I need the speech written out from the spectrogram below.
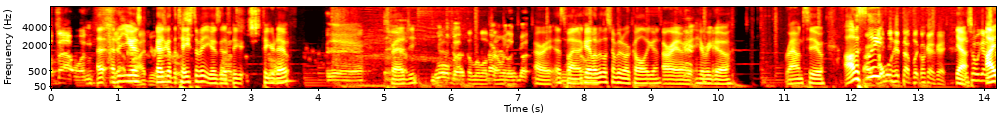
think that one. I, I think you guys bro, I do guys got the taste of it. You guys got to figure figured out Yeah. Strategy. A little bit. The little Not donut. really, All right, that's fine. Okay, donut. let, let's jump into our call again. All right, all right, here we go. Round two. Honestly, right, I will hit that flick. Okay, okay. yeah, This is how we I.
